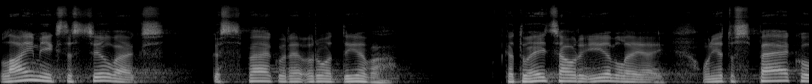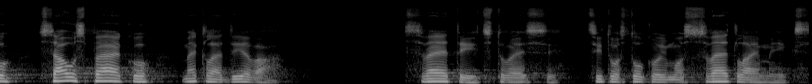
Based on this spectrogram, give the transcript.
Laimīgs tas cilvēks, kas spēku rod dievā. Kad tu ej cauri ievēlējai, un ja tu spēku, savu spēku meklē dievā, svētīts tu esi citos tulkojumos svētlaimīgs,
